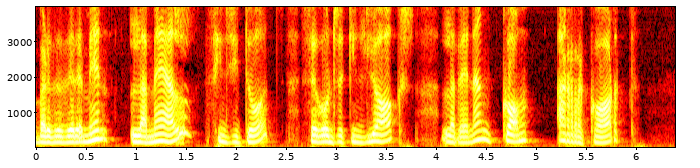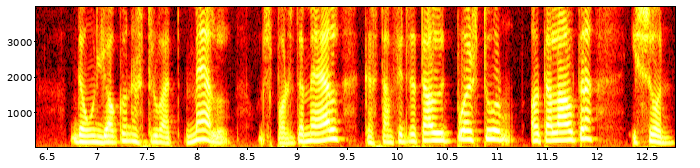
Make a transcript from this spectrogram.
verdaderament la mel, fins i tot, segons a quins llocs, la venen com a record d'un lloc on has trobat mel, uns pots de mel que estan fets de tal puesto o tal altre, i són.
